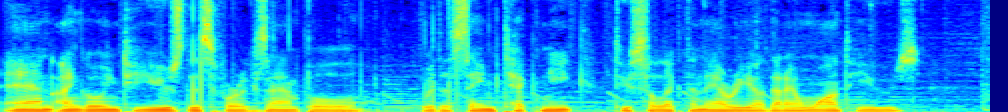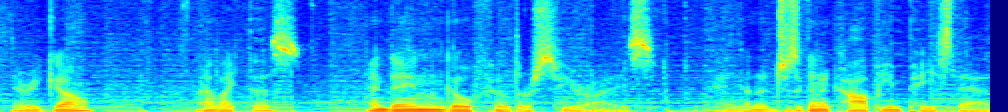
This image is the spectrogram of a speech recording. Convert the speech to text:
and I'm going to use this for example with the same technique to select an area that I want to use. There we go. I like this. And then go filter spherize. I'm gonna just gonna copy and paste that.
